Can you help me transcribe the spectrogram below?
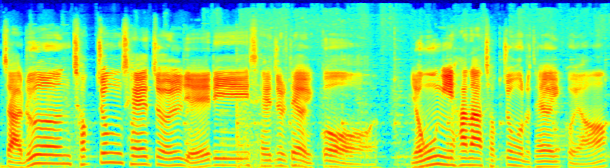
자, 룬 적중 3줄, 예리 3줄 되어 있고 영웅이 하나 적중으로 되어 있고요.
